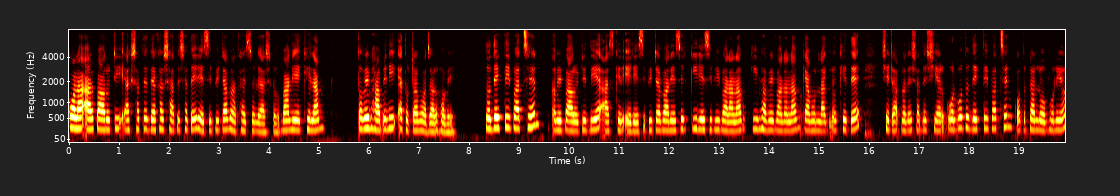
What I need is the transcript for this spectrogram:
কলা আর পাউরুটি একসাথে দেখার সাথে সাথেই রেসিপিটা মাথায় চলে আসলো। বানিয়ে খেলাম, তবে ভাবিনি এতটা মজার হবে। তো দেখতেই পাচ্ছেন, আমি পাউরুটি দিয়ে আজকের এই রেসিপিটা বানিয়েছি। কি রেসিপি বানালাম, কীভাবে বানালাম, কেমন লাগল খেতে, সেটা আপনাদের সাথে শেয়ার করব। তো দেখতেই পাচ্ছেন কতটা লোভনীয়।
